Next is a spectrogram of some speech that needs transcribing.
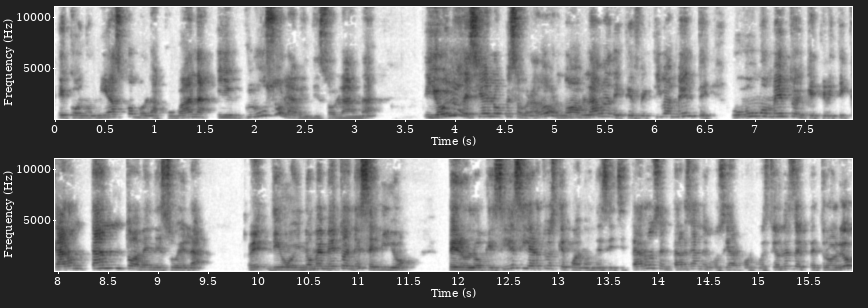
economías como la cubana, incluso la venezolana, y hoy lo decía López Obrador, ¿no? Hablaba de que efectivamente hubo un momento en que criticaron tanto a Venezuela, eh, digo, y no me meto en ese lío, pero lo que sí es cierto es que cuando necesitaron sentarse a negociar por cuestiones del petróleo,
